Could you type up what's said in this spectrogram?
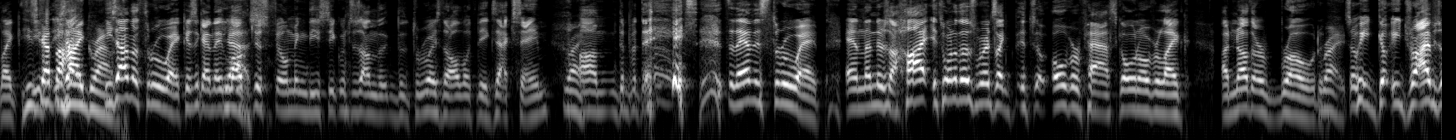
Like He's got the on- high ground. He's on the throughway because again they love just filming these sequences on the, the throughways that all look the exact same. Right. Um. But they, so they have this throughway, and then there's a high. It's one of those where it's like it's an overpass going over like another road. Right. So he go, he drives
